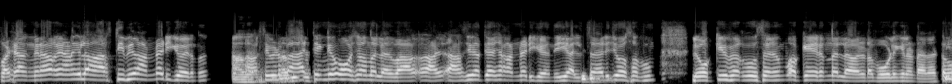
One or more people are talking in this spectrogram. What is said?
പക്ഷെ അങ്ങനെ പറയുകയാണെങ്കിൽ ആർ സി ബി അതെ. ആർ ബാറ്റിംഗ് മോശമൊന്നുമല്ല. ആർ സി അത്യാവശ്യം റൺ ഈ അൽസാരി ജോസഫും ലോക്കി ഫെർഗൂസനും ഒക്കെ ആയിരുന്നല്ലോ അവരുടെ ബോളിംഗിൽ ഉണ്ടായിരുന്നു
